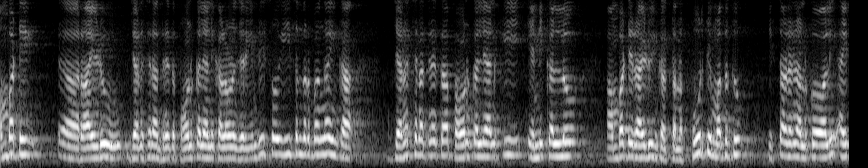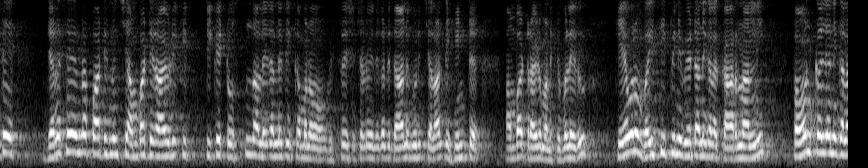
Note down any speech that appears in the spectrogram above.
అంబటి రాయుడు జనసేన అధినేత పవన్ కళ్యాణ్ కలవడం జరిగింది. సో ఈ సందర్భంగా ఇంకా జనసేన అధినేత పవన్ కళ్యాణ్కి ఎన్నికల్లో అంబటి రాయుడు ఇంకా తన పూర్తి మద్దతు ఇస్తాడని అనుకోవాలి. అయితే జనసేన పార్టీ నుంచి అంబటి రాయుడికి టికెట్ వస్తుందా లేదనేది ఇంకా మనం విశ్లేషించడం ఎందుకంటే దాని గురించి ఎలాంటి హింట్ అంబటి రాయుడు మనకి ఇవ్వలేదు. కేవలం వైసీపీని వేయడానికి గల కారణాలని పవన్ కళ్యాణ్ గల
